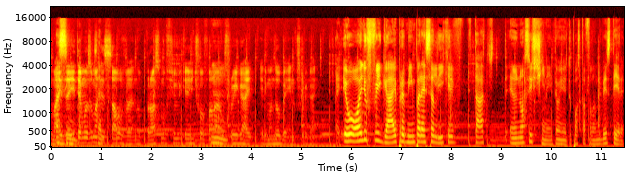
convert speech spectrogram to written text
mas Assim, aí temos uma sabe? ressalva. No próximo filme que a gente for falar, Hum. o Free Guy. Ele mandou bem no Free Guy. Eu olho o Free Guy, pra mim parece ali que ele tá. Eu não assisti, né? Então eu posso estar falando besteira.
